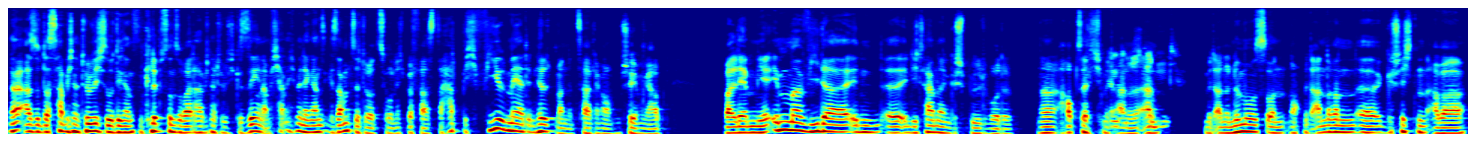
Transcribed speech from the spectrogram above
ne, also das habe ich natürlich, so die ganzen Clips und so weiter habe ich natürlich gesehen, aber ich habe mich mit der ganzen Gesamtsituation nicht befasst. Da hat mich viel mehr den Hildmann eine Zeit lang auf dem Schirm gehabt weil der mir immer wieder in, äh, in die Timeline gespült wurde. Ne? Hauptsächlich mit, ja, an, an, mit Anonymous und noch mit anderen äh, Geschichten, aber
